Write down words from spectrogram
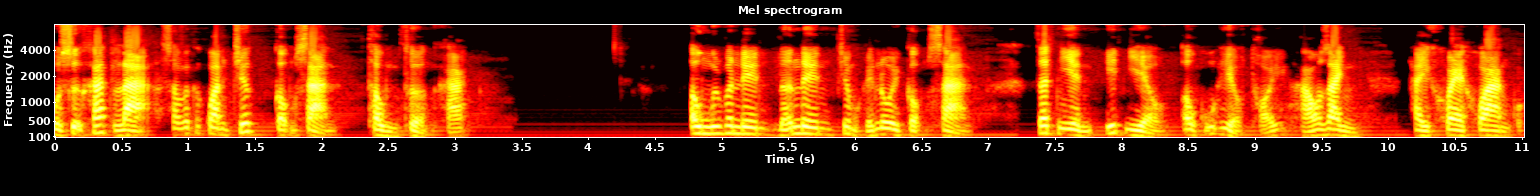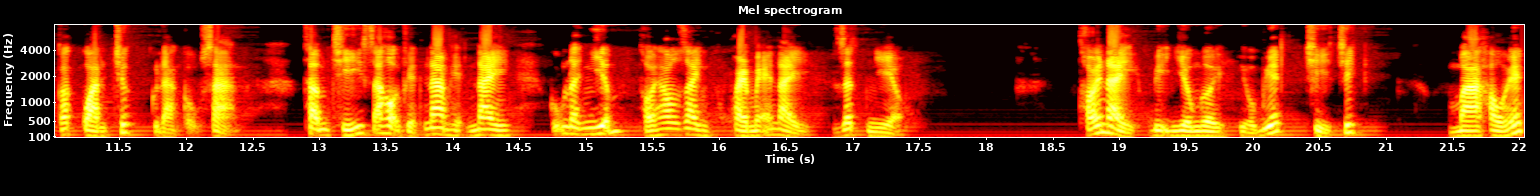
Một sự khác lạ so với các quan chức cộng sản thông thường khác. Ông Nguyễn Văn Nên lớn lên trên một cái nôi cộng sản, tất nhiên ít nhiều ông cũng hiểu thói háo danh hay khoe khoang của các quan chức của Đảng Cộng sản. Thậm chí xã hội Việt Nam hiện nay cũng đã nhiễm thói háo danh khoe mẽ này rất nhiều. Thói này bị nhiều người hiểu biết chỉ trích, mà hầu hết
